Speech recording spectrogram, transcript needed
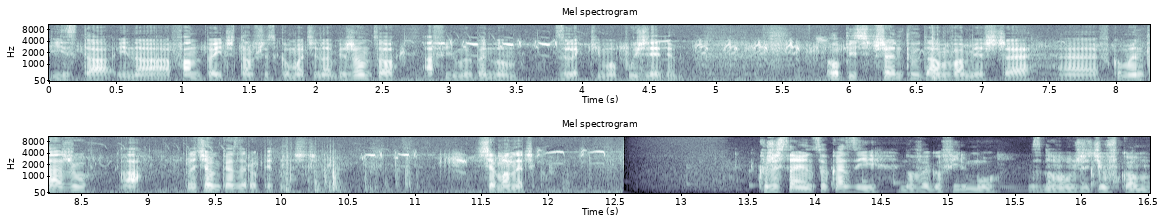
Insta i na fanpage, tam wszystko macie na bieżąco, a filmy będą z lekkim opóźnieniem. Opis sprzętu dam Wam jeszcze e, w komentarzu. A, plecionka 015. Siemaneczko. Korzystając z okazji nowego filmu z nową życiówką,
